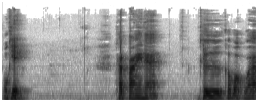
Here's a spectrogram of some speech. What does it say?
โอเค ถัดไปนะ คือเขาบอกว่า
